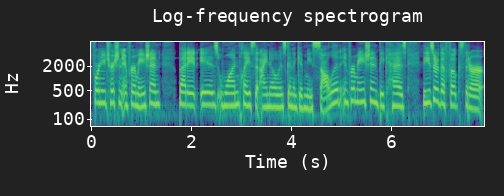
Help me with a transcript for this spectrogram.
for nutrition information, but it is one place that I know is going to give me solid information because these are the folks that are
